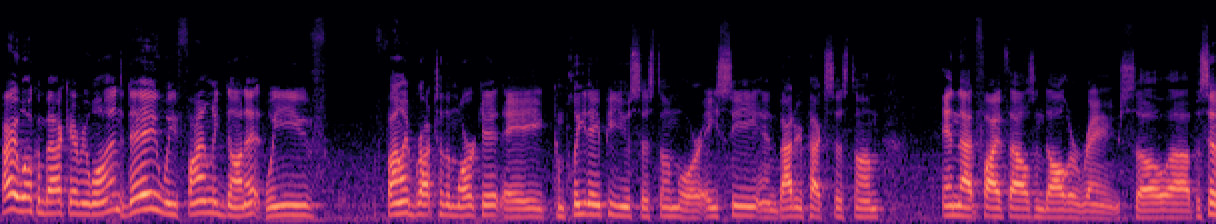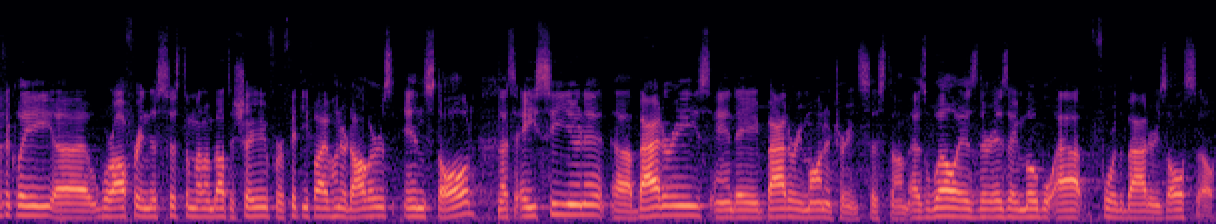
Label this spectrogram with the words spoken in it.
All right, welcome back everyone. Today we've finally done it. We've finally brought to the market a complete APU system or AC and battery pack system in that $5,000 range. So uh, specifically, uh, we're offering this system that I'm about to show you for $5,500 installed. That's AC unit, uh, batteries, and a battery monitoring system, as well as there is a mobile app for the batteries also.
